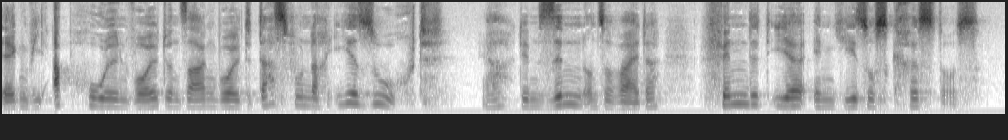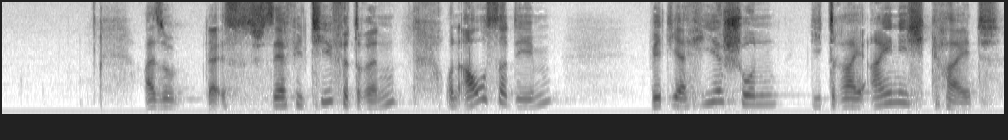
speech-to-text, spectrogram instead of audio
irgendwie abholen wollte und sagen wollte, das, wonach ihr sucht, ja, dem Sinn und so weiter, findet ihr in Jesus Christus. Also da ist sehr viel Tiefe drin. Und außerdem wird ja hier schon die Dreieinigkeit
